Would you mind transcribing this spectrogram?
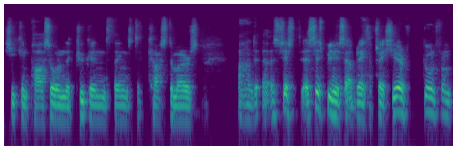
she can pass on the cooking things to customers. And it's just it's just been a sort of breath of fresh air going from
